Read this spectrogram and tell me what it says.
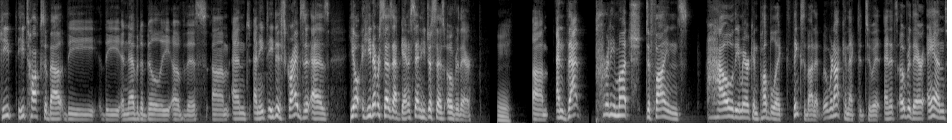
he he talks about the the inevitability of this, um, and and he he describes it as he he never says Afghanistan, he just says over there, mm. um, and that pretty much defines how the American public thinks about it. But we're not connected to it, and it's over there, and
